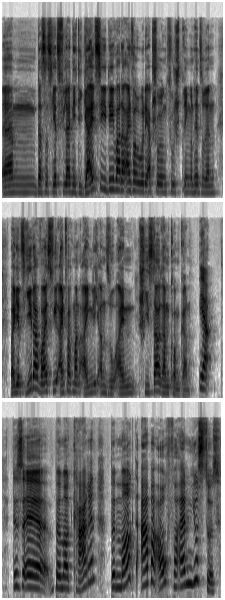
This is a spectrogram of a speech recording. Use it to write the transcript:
ähm, dass es jetzt vielleicht nicht die geilste Idee war, da einfach über die Abschuldung zu springen und hinzurennen, weil jetzt jeder weiß, wie einfach man eigentlich an so einen Schießstar rankommen kann. Ja, das äh, bemerkt Karen, bemerkt aber auch vor allem Justus.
